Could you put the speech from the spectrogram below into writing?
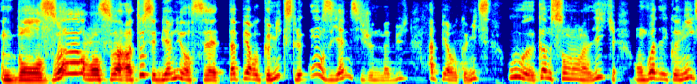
Bonsoir, bonsoir à tous et bienvenue dans cet apéro comics, le 11e si je ne m'abuse, apéro comics, où euh, comme son nom l'indique, on boit des comics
